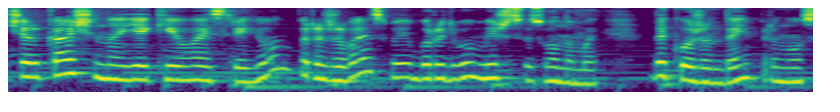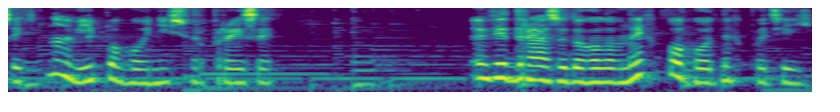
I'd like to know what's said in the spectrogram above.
Черкащина, як і весь регіон, переживає свою боротьбу між сезонами, де кожен день приносить нові погодні сюрпризи. Відразу до головних погодних подій.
